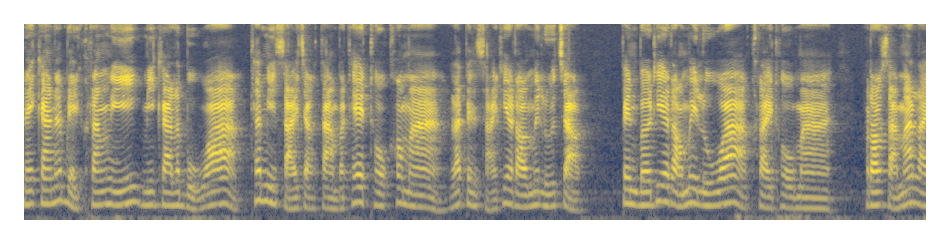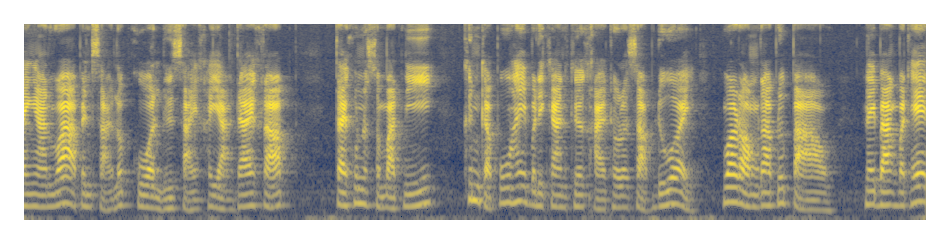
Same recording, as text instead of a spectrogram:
ในการอัปเดตครั้งนี้มีการระบุว่าถ้ามีสายจากต่างประเทศโทรเข้ามา และเป็นสายที่เราไม่รู้จัก เป็นเบอร์ที่เราไม่รู้ว่าใครโทรมา เราสามารถรายงานว่าเป็นสายรบกวนหรือสายขยะได้ครับ แต่คุณสมบัตินี้ ขึ้นกับผู้ให้บริการเครือข่ายโทรศัพท์ด้วย ว่ารองรับหรือเปล่า ในบางประเทศ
